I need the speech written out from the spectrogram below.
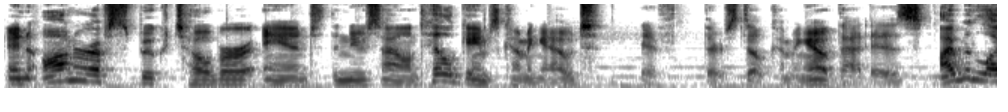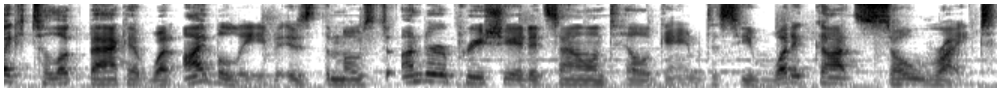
In honor of Spooktober and the new Silent Hill games coming out, if they're still coming out, that is, I would like to look back at what I believe is the most underappreciated Silent Hill game to see what it got so right,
